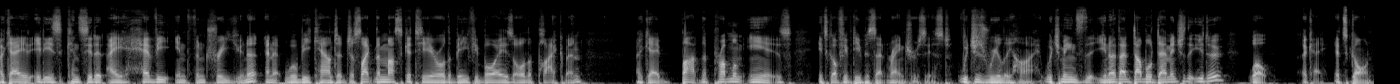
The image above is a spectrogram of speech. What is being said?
Okay, it is considered a heavy infantry unit, and it will be countered just like the musketeer or the beefy boys or the pikemen. Okay, but the problem is it's got 50% range resist, which is really high, which means that, you know, that double damage that you do, well, okay, it's gone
